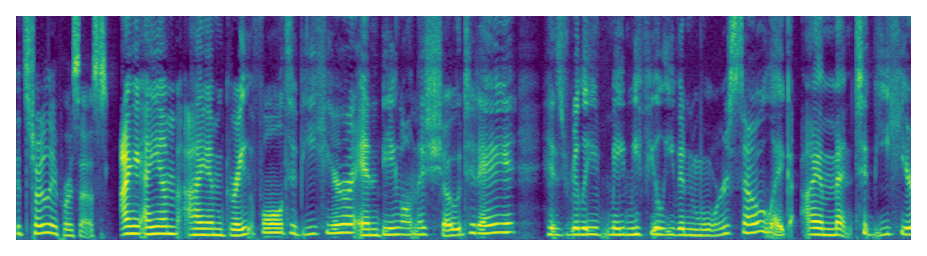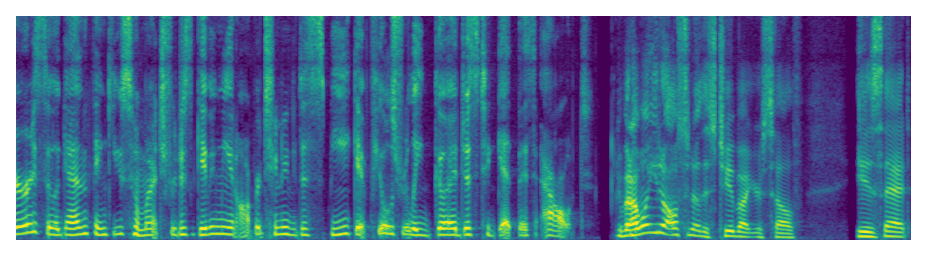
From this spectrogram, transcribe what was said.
it's totally a process. I, I am I am grateful to be here and being on this show today has really made me feel even more so like I am meant to be here. So again, thank you so much for just giving me an opportunity to speak. It feels really good just to get this out. But I want you to also know this too about yourself is that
